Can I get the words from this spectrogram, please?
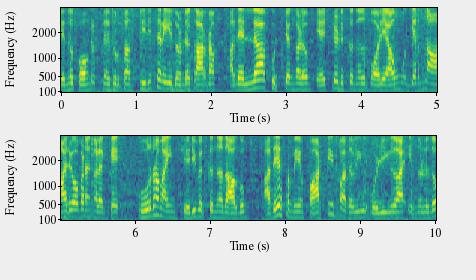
എന്ന് കോൺഗ്രസ് നേതൃത്വം തിരിച്ചറിയുന്നുണ്ട്. കാരണം അതെല്ലാ കുറ്റങ്ങളും ഏറ്റെടുക്കുന്നത് പോലെയാവും. ഉയർന്ന ആരോപണങ്ങളൊക്കെ പൂർണമായും ശരിവെക്കുന്നതാകും. അതേസമയം പാർട്ടി പദവി ഒഴിയുക എന്നുള്ളത്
